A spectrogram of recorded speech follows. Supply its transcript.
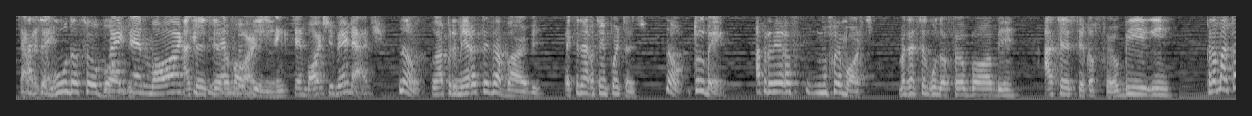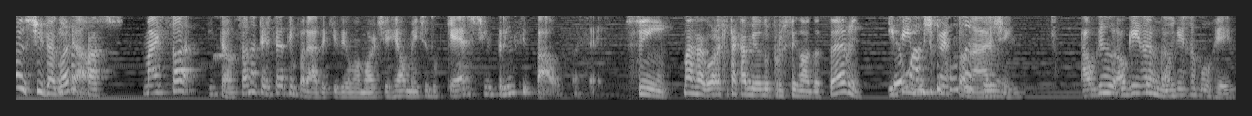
Tá, a é- segunda foi o Bob. Mas é A morte, terceira é morte. Tem que ser morte de verdade. Não, na primeira teve a Barbie. É que não era tão importante. Não, tudo bem. A primeira não foi morte. Mas a segunda foi o Bob. A terceira foi o Big. Pra matar o Steve agora é Então. fácil. Mas só. Então, só na terceira temporada que veio uma morte realmente do casting principal da série. Sim, mas agora que tá caminhando pro final da série, E Eu tem muito personagem. Alguém, alguém, vai, muito. alguém vai morrer.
